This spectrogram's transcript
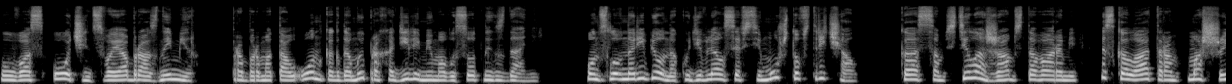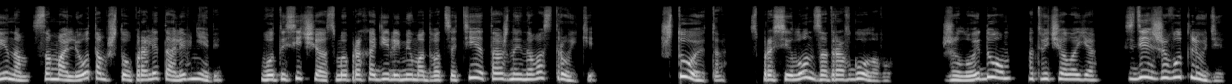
«У вас очень своеобразный мир», – пробормотал он, когда мы проходили мимо высотных зданий. Он словно ребенок удивлялся всему, что встречал. Кассам, стеллажам с товарами, эскалаторам, машинам, самолетам, что пролетали в небе. Вот и сейчас мы проходили мимо двадцатиэтажной новостройки. «Что это?» – спросил он, задрав голову. «Жилой дом», – отвечала я. «Здесь живут люди».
